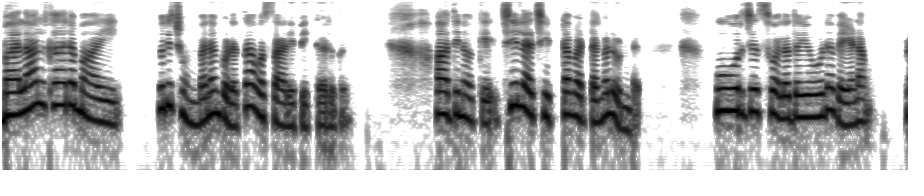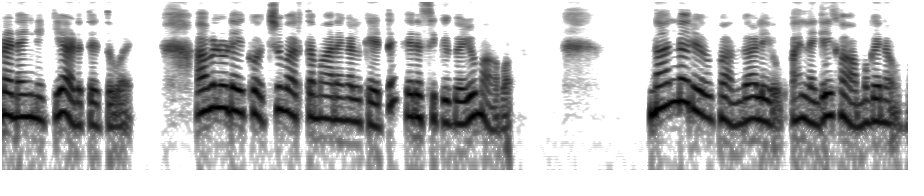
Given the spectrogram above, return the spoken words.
ബലാത്കാരമായി ഒരു ചുംബനം കൊടുത്ത് അവസാനിപ്പിക്കരുത്. അതിനൊക്കെ ചില ചിട്ടവട്ടങ്ങളുണ്ട്. ഊർജസ്വലതയോടെ വേണം പ്രണയിനിക്ക് അടുത്തെത്തുവാൻ. അവളുടെ കൊച്ചു വർത്തമാനങ്ങൾ കേട്ട് രസിക്കുകയുമാവാം. നല്ലൊരു പങ്കാളിയോ അല്ലെങ്കിൽ കാമുകനോ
